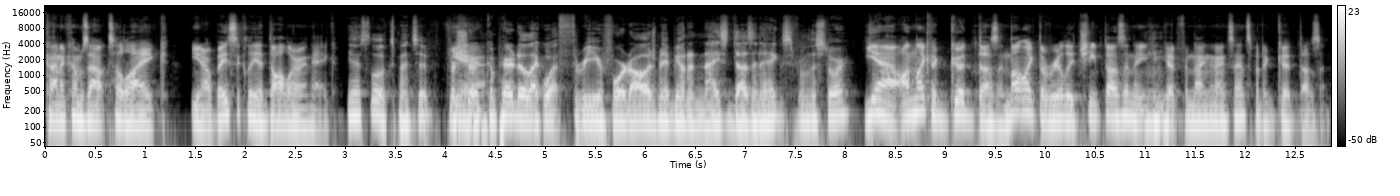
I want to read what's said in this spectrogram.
Kind of comes out to like you know basically a dollar an egg. Yeah, it's a little expensive for Yeah. sure. Compared to like what three or four dollars maybe on a nice dozen eggs from the store. Yeah, on like a good dozen, not like the really cheap dozen that you Mm. can get for ninety nine cents, but a good dozen.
